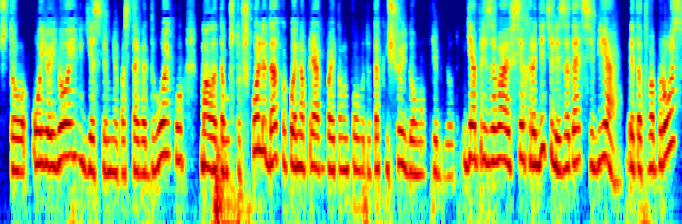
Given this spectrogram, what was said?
что ой-ой-ой, если мне поставят двойку, мало того, что в школе, да, какой напряг по этому поводу, так еще и дома прибьют. Я призываю всех родителей задать себе этот вопрос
